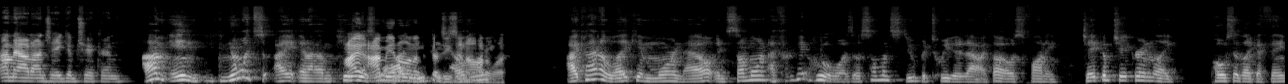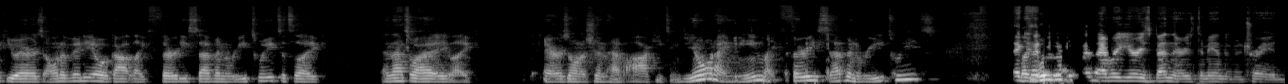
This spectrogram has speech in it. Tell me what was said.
I'm out on Jakob Chychrun. I'm in. You know what's I and I'm I, curious. I'm in why on him because he's in tell me. Ottawa. I kind of like him more now. And someone I forget who it was. It was someone stupid tweeted it out. I thought it was funny. Jakob Chychrun like posted like a thank you Arizona video. It got like 37 retweets. It's like, and that's why like Arizona shouldn't have a hockey team. Do you know what I mean? Like 37 retweets. It Like, could be you- because every year he's been there, he's demanded a trade.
